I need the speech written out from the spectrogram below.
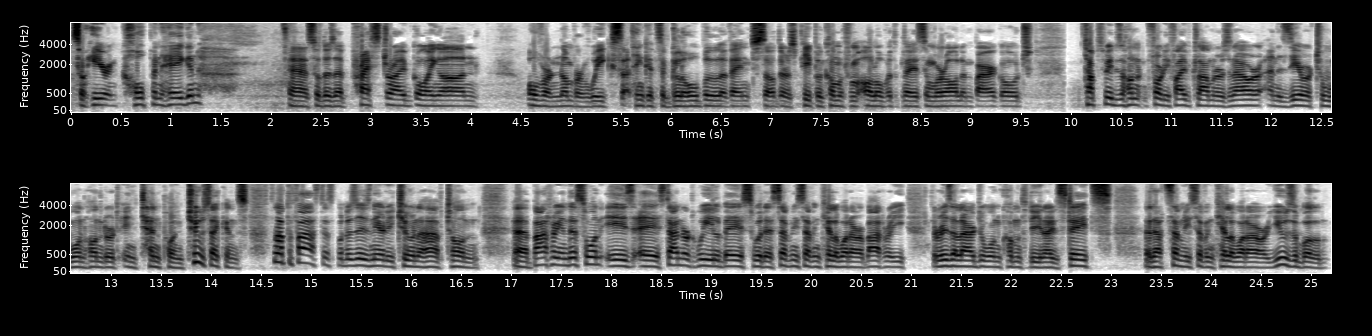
so here in Copenhagen, uh, so there's a press drive going on over a number of weeks. I think it's a global event, so there's people coming from all over the place, and we're all embargoed. Top speed is 145 kilometers an hour and a 0 to 100 in 10.2 seconds. It's not the fastest, but it is nearly two and a half ton. Uh, battery in this one is a standard wheelbase with a 77 kilowatt hour battery. There is a larger one coming to the United States. Uh, that's 77 kilowatt hour usable.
